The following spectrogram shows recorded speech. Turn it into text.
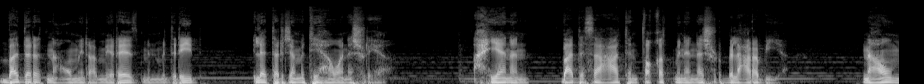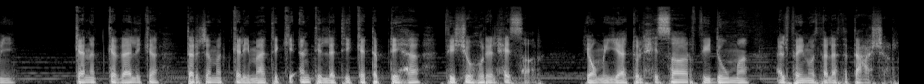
بادرت نعومي راميريز من مدريد إلى ترجمتها ونشرها. أحيانا بعد ساعات فقط من النشر بالعربية. نعومي كانت كذلك ترجمت كلماتك أنت التي كتبتها في شهور الحصار يوميات الحصار في دوما 2013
